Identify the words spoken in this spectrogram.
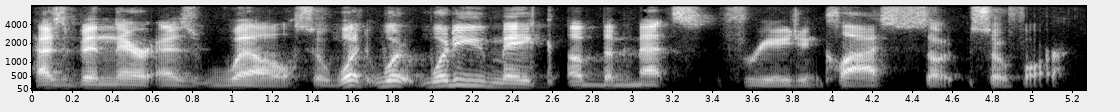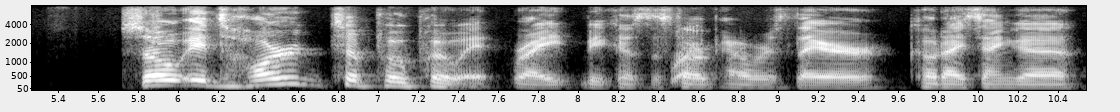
has been there as well. So what what what do you make of the Mets free agent class so so far? So it's hard to poo-poo it, right? Because the star Right. power is there. Kodai Senga,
